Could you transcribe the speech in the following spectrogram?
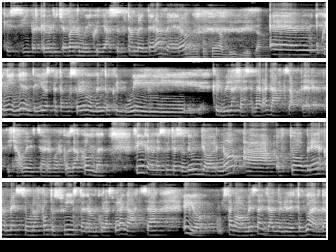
che sì, perché lo diceva lui, quindi assolutamente era vero. È un'epopea biblica. Ehm, E quindi niente, io aspettavo solo il momento che lui, che lui lasciasse la ragazza per, diciamo, iniziare qualcosa con me. Finché non è successo che un giorno, a ottobre, ha messo una foto su Instagram con la sua ragazza e io stavamo messaggiando e gli ho detto guarda,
